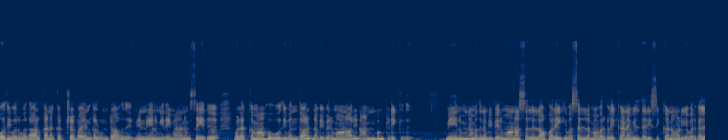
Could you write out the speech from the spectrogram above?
ஓதி வருவதால் கணக்கற்ற பயன்கள் உண்டாகுது. மென்மேலும் இதை மனனம் செய்து வழக்கமாக ஓதி வந்தால் நபிபெருமானாரின் அன்பும் கிடைக்குது. மேலும் நமது நபி பெருமானார் சல்லல்லாஹு அலைஹி வசல்லம் அவர்களை கனவில் தரிசிக்க நாடியவர்கள்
